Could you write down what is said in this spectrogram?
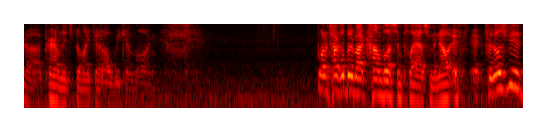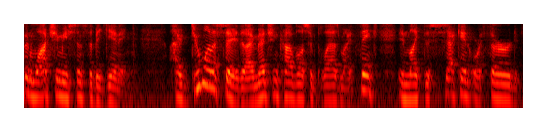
uh, apparently it's been like that all weekend long. Want to talk a little bit about convalescent plasma. Now, if, if for those of you that have been watching me since the beginning, I do want to say that I mentioned convalescent plasma, I think, in like the second or third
